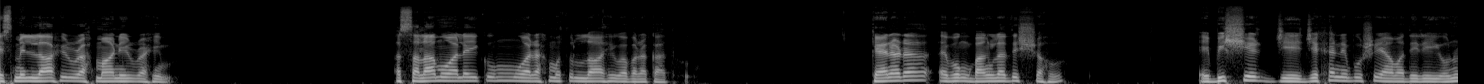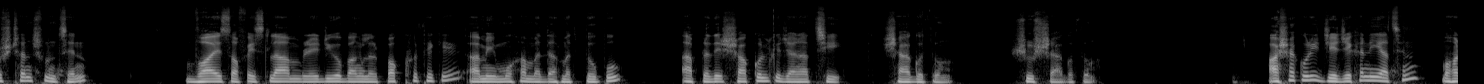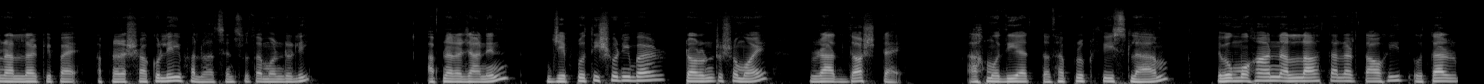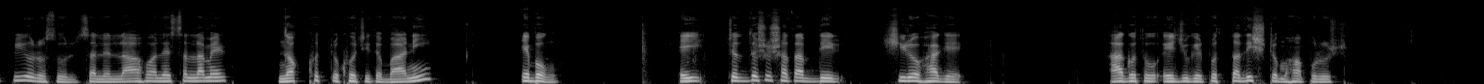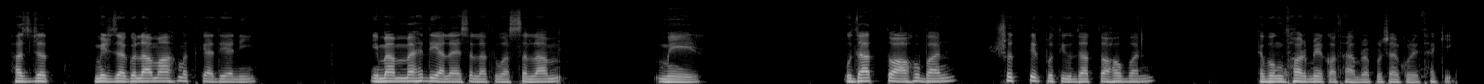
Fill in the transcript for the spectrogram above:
বিসমিল্লাহির রহমানির রহিম। আসসালামু আলাইকুম ওয়া বারাকাতুহু। কানাডা এবং বাংলাদেশ সহ এই বিশ্বের যে যেখানে বসে আমাদের এই অনুষ্ঠান শুনছেন ভয়েস অফ ইসলাম রেডিও বাংলার পক্ষ থেকে আমি মুহাম্মদ আহমদ তপু আপনাদের সকলকে জানাচ্ছি স্বাগতম, সুস্বাগতম। আশা করি যে যেখানেই আছেন মহান আল্লাহর কৃপায় আপনারা সকলেই ভালো আছেন শ্রোতামণ্ডলী আপনারা জানেন যে প্রতি শনিবার টরন্টো সময় রাত দশটায় আহমদিয়াত তথা প্রকৃতি ইসলাম এবং মহান আল্লাহ তালার তাওহিদ ও তার প্রিয় রসুল সাল্লাহ আলাইসাল্লামের নক্ষত্র খচিত বাণী এবং এই চোদ্দশো শতাব্দীর শিরোভাগে আগত এই যুগের প্রত্যাদিষ্ট মহাপুরুষ হজরত মির্জা গোলাম আহমদ কাদিয়ানি ইমাম মেহদি আলাইসাল্লাতুয়াসাল্লাম মেয়ের উদাত্ত আহ্বান, সত্যের প্রতি উদাত্ত আহ্বান এবং ধর্মের কথা আমরা প্রচার করে থাকি।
